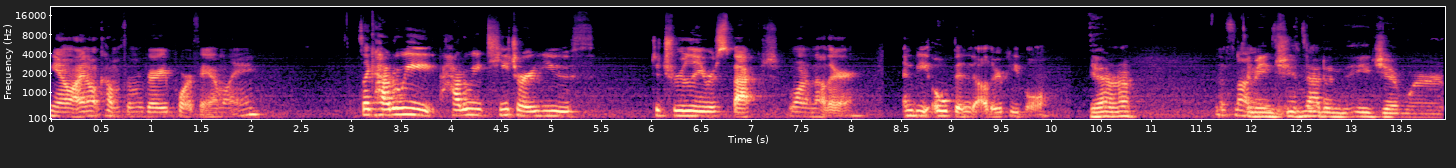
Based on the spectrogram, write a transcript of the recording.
You know, I don't come from a very poor family. It's like how do we how do we teach our youth to truly respect one another and be open to other people? yeah, I don't know. That's not. I mean, she's answer. not at an age yet where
